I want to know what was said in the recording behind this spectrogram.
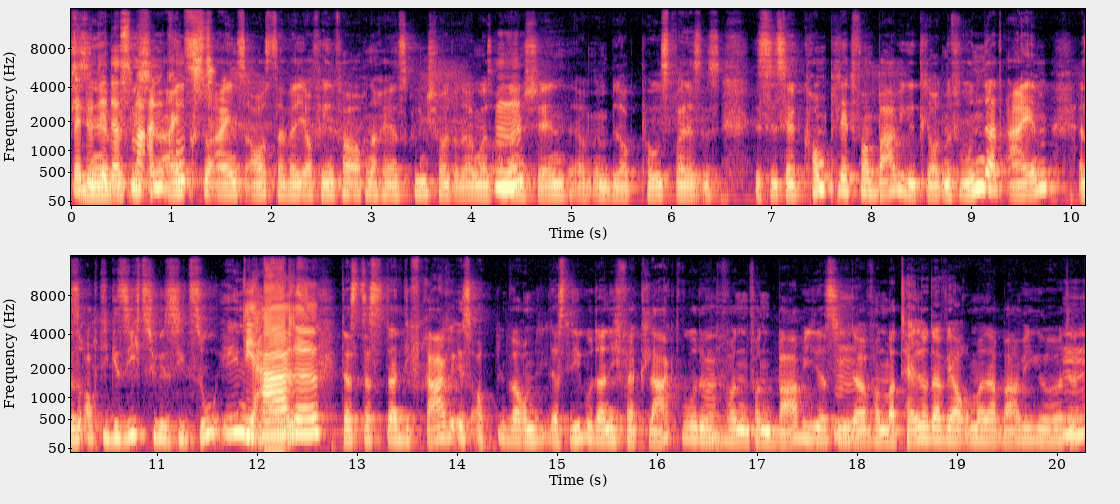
wenn du dir das mal anguckst. Eins zu eins aus, da werde ich auf jeden Fall auch nachher einen Screenshot oder irgendwas Mhm. online stellen äh, im Blogpost, weil das ist, das ist ja komplett von Barbie geklaut. Mit wundert einem, also auch die Gesichtszüge, es sieht so ähnlich Die Haare. aus, dass das dann die Frage ist, ob warum das Lego da nicht verklagt wurde von, von Barbie, dass Mhm. sie da von Mattel oder wer auch immer da Barbie gehörte,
